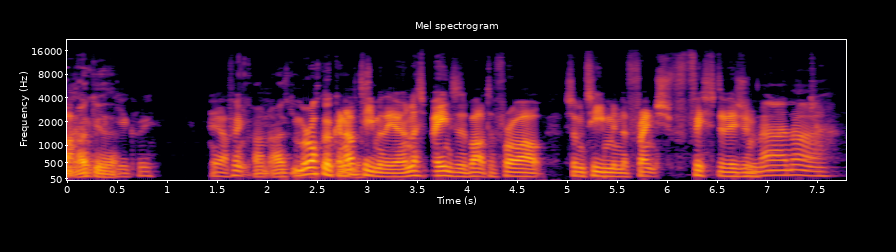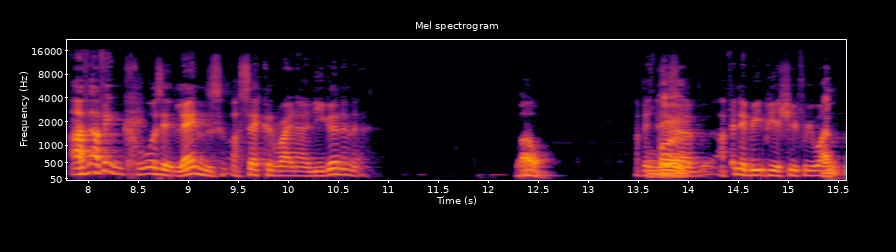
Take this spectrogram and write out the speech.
Can't I argue completely that. agree. Yeah, I think Can't argue. Morocco can have Flawless. team of the year unless Bains is about to throw out some team in the French fifth division. No, no. I, I think what was it Lens are second right now in Ligue 1, isn't it? Wow. I think Yeah. they have, I think they beat PSG three one.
